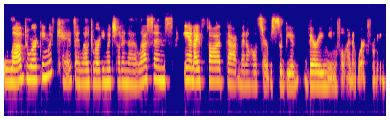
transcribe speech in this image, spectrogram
loved working with kids. I loved working with children and adolescents. And I thought that mental health services would be a very meaningful line of work for me.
